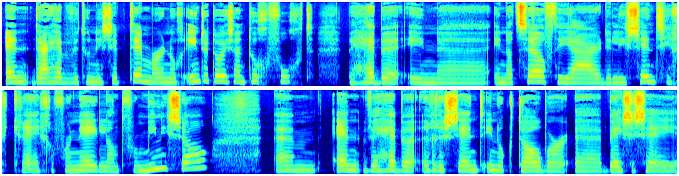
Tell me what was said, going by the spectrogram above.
En daar hebben we toen in september nog Intertoys aan toegevoegd. We hebben in, uh, in datzelfde jaar de licentie gekregen voor Nederland voor Miniso. Um, en we hebben recent in oktober BCC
